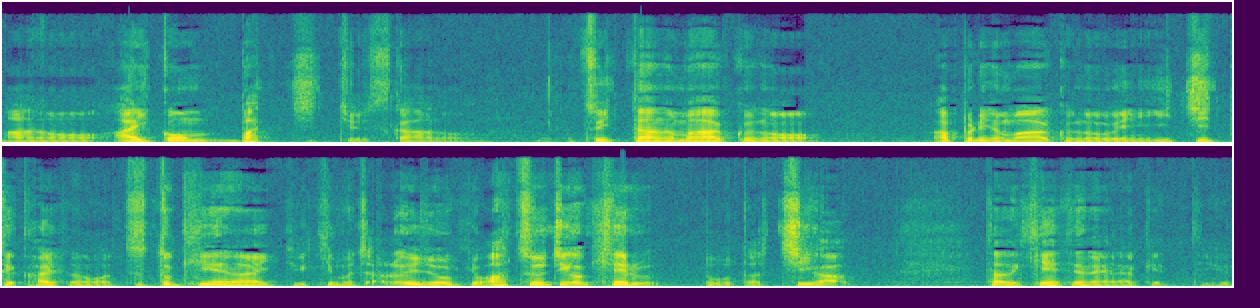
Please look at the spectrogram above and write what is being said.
あの、アイコンバッジっていうんですか、あの、ツイッターのマークの、アプリのマークの上に1って書いたのがずっと消えないっていう気持ち悪い状況。あ、通知が来てると思ったら違う。ただ消えてないだけっていう。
